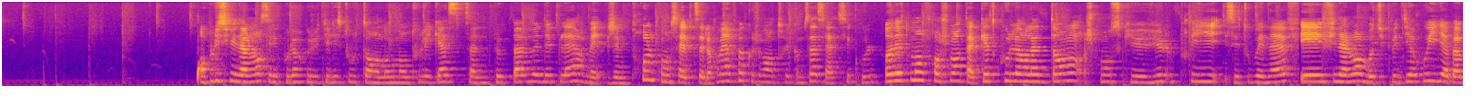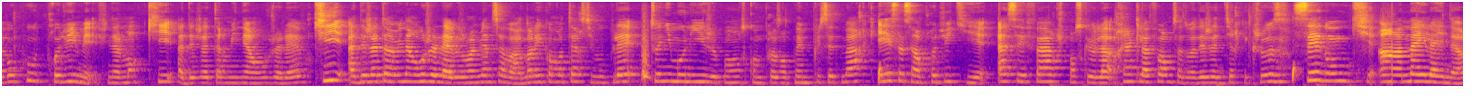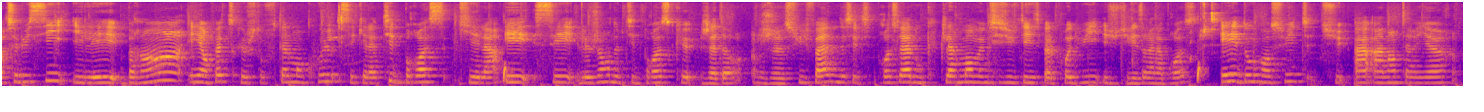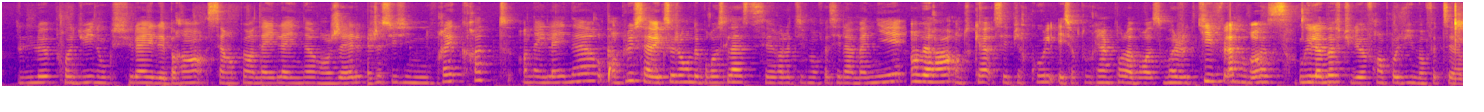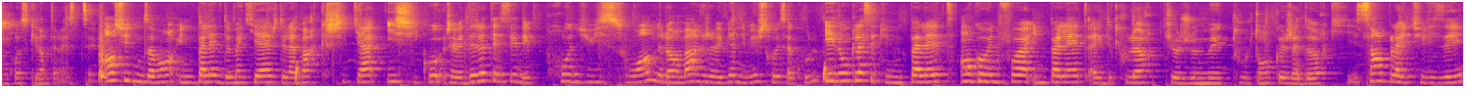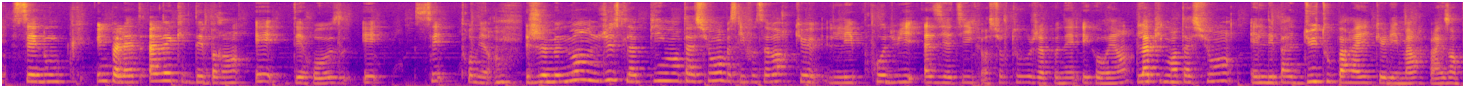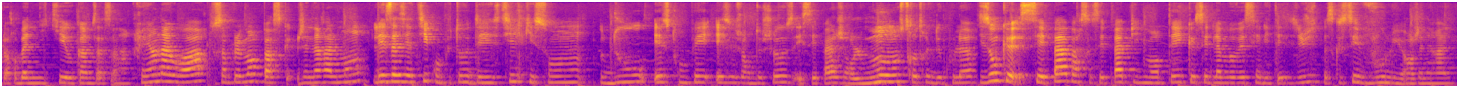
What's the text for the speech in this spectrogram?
en plus finalement c'est les couleurs que j'utilise tout le temps donc dans tous les cas ça ne peut pas me déplaire mais j'aime trop le concept. C'est la première fois que je vois un truc comme ça, c'est assez cool. Honnêtement franchement t'as 4 couleurs là-dedans, je pense que vu le prix c'est tout bénef. Et finalement bon tu peux dire oui il n'y a pas beaucoup de produits mais finalement qui a déjà terminé un rouge à lèvres? Qui a déjà terminé un rouge à lèvres? J'aimerais bien le savoir dans les commentaires s'il vous plaît. Tony Moly je pense qu'on ne présente même plus cette marque. Et ça c'est un produit qui est assez phare, je pense que là, rien que la forme ça doit déjà te dire quelque chose. C'est donc un eyeliner. Celui-ci il est brun et en fait ce que je tellement cool, c'est qu'il y a la petite brosse qui est là et c'est le genre de petite brosse que j'adore. Je suis fan de ces petites brosses là donc clairement même si j'utilise pas le produit, j'utiliserai la brosse. Et donc ensuite tu as à l'intérieur le produit. Donc celui-là il est brun, c'est un peu un eyeliner en gel. Je suis une vraie crotte en eyeliner. En plus avec ce genre de brosse là c'est relativement facile à manier. On verra, en tout cas c'est pire cool et surtout rien que pour la brosse. Moi je kiffe la brosse. Oui la meuf tu lui offres un produit mais en fait c'est la brosse qui l'intéresse. Ensuite nous avons une palette de maquillage de la marque Chica Ishiko. J'avais déjà testé des produits soins de leur marque, j'avais bien aimé, je trouvais ça cool. Et donc là c'est une palette, encore une fois une palette avec des couleurs que je mets tout le temps, que j'adore, qui est simple à utiliser. C'est donc une palette avec des bruns et des roses et c'est trop bien. Je me demande juste la pigmentation parce qu'il faut savoir que les produits asiatiques, enfin surtout japonais et coréens, la pigmentation elle n'est pas du tout pareille que les marques par exemple Urban Decay ou comme ça, ça n'a rien à voir tout simplement parce que généralement les asiatiques ont plutôt des styles qui sont doux, estompés et ce genre de choses et c'est pas genre le monstre truc de couleur. Disons que c'est pas parce que c'est pas pigmenté que c'est de la mauvaise qualité, c'est juste parce que c'est voulu en général.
